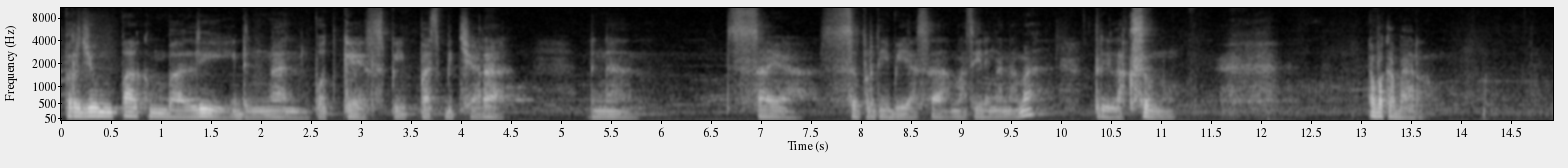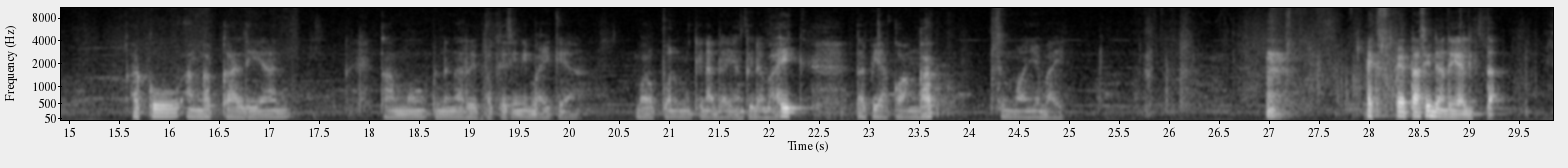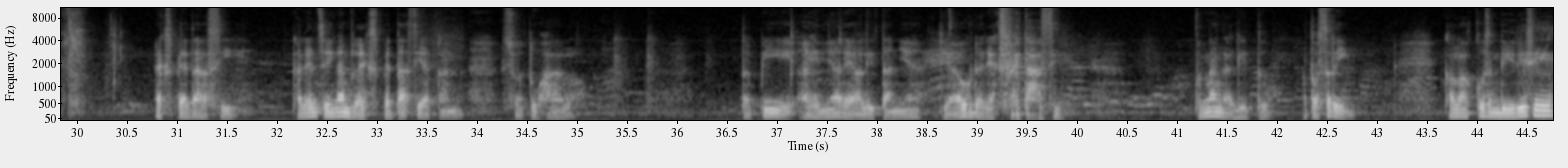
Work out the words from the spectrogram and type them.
Berjumpa kembali dengan podcast Bebas Bicara dengan saya seperti biasa masih dengan nama Trilaksono. Apa kabar? Aku anggap kalian kamu pendengar di podcast ini baik ya. Walaupun mungkin ada yang tidak baik, tapi aku anggap semuanya baik. Ekspektasi dan realita ekspektasi. Kalian sering kan berekspektasi akan suatu hal. Tapi akhirnya realitanya jauh dari ekspektasi. Pernah nggak gitu? Atau sering? Kalau aku sendiri sih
